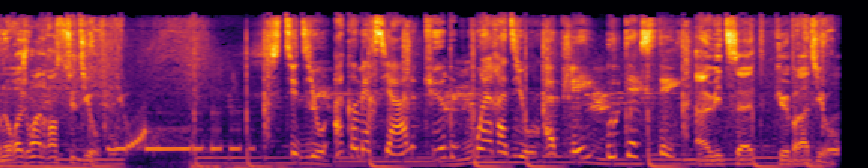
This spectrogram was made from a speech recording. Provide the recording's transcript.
pour nous rejoindre en studio. Studio à commercial cube.radio. Appelez ou textez 187 Cube Radio.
